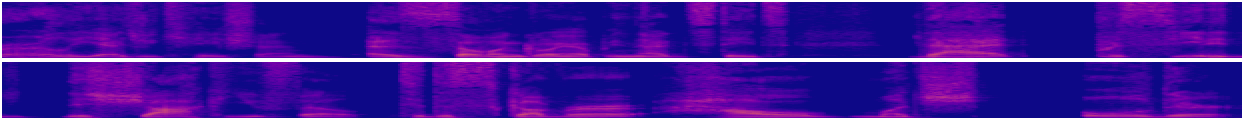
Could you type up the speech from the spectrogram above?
early education as someone growing up in the United States that preceded the shock you felt to discover how much older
